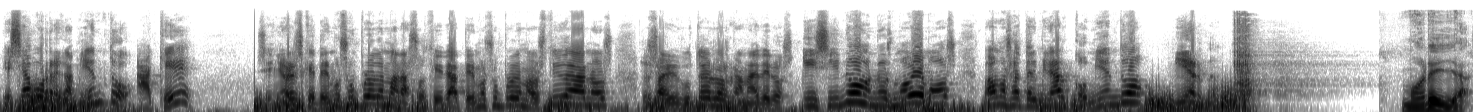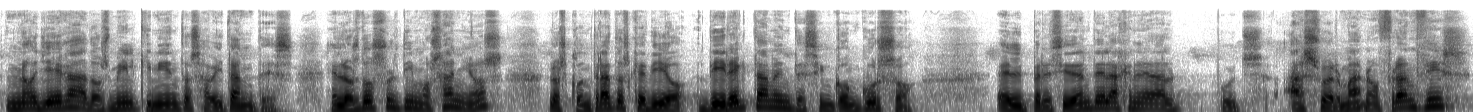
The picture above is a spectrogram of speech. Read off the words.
ese aborregamiento, ¿a qué? Señores, que tenemos un problema en la sociedad, tenemos un problema los ciudadanos, los agricultores, los ganaderos. Y si no nos movemos, vamos a terminar comiendo mierda. Morella no llega a 2.500 habitantes. En los dos últimos años, los contratos que dio directamente sin concurso el presidente de la General Puig a su hermano Francis,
